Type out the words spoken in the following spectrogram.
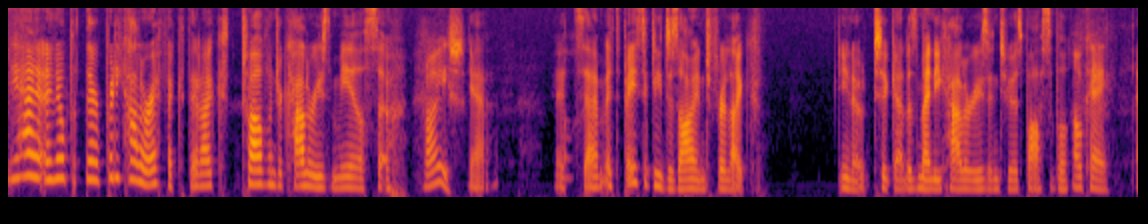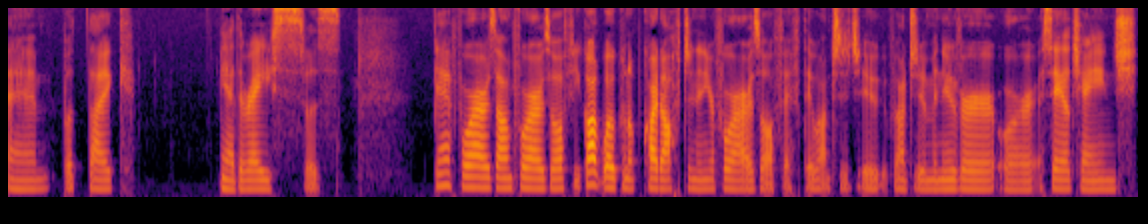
Yeah, I know, but they're pretty calorific. They're like 1,200 calories a meal. So Right. yeah, it's um, it's basically designed for like, you know, to get as many calories into as possible. Okay. Um, but like, yeah, the race was, yeah, four hours on, four hours off. You got woken up quite often in your four hours off if they wanted to do wanted to do a maneuver or a sail change.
